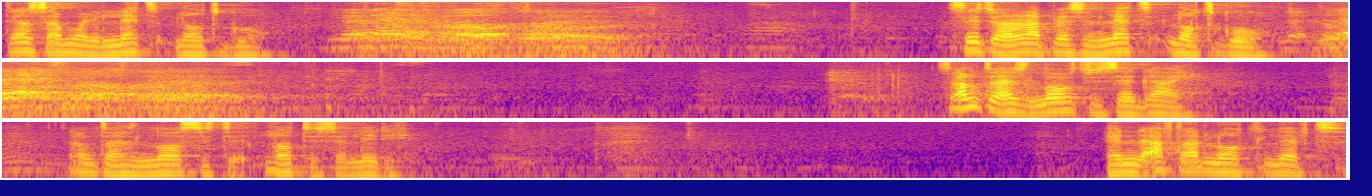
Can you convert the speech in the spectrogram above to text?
Tell somebody, let Lot go. Say to another person, let Lot go. Sometimes Lot is a guy. Sometimes Lot is a, Lot is a lady. And after Lot left,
